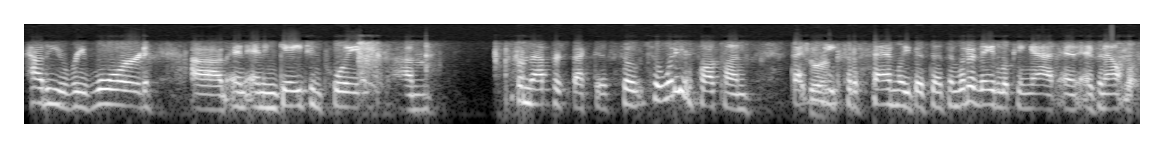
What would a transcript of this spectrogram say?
how do you reward um, and, and, engage employees um, from that perspective. So, so what are your thoughts on that sure. unique sort of family business, and what are they looking at as an outlook?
